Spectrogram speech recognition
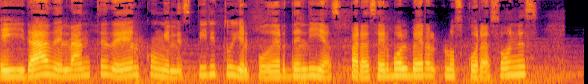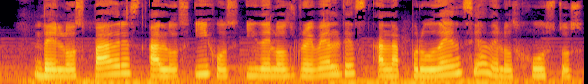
e irá delante de él con el espíritu y el poder de Elías, para hacer volver los corazones de los padres a los hijos y de los rebeldes a la prudencia de los justos,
